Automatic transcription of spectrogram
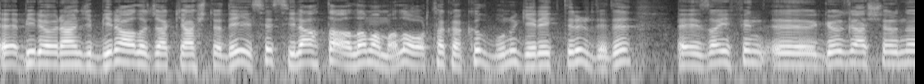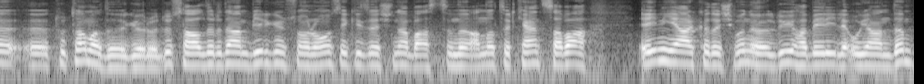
bir öğrenci biri alacak yaşta değilse silah da alamamalı. Ortak akıl bunu gerektirir dedi. E, Zayıf'in e, gözyaşlarını tutamadığı görüldü. Saldırıdan bir gün sonra 18 yaşına bastığını anlatırken sabah en iyi arkadaşımın öldüğü haberiyle uyandım.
